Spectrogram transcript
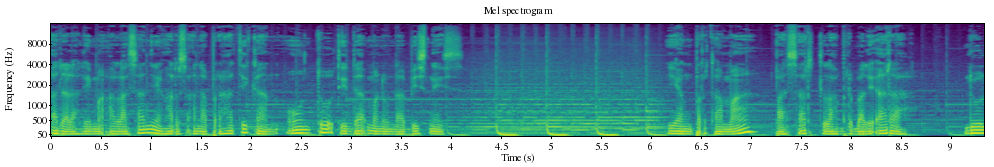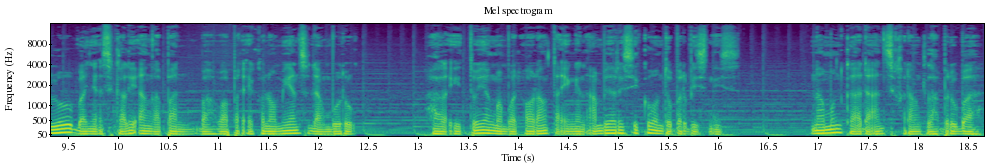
adalah lima alasan yang harus Anda perhatikan untuk tidak menunda bisnis. Yang pertama, pasar telah berbalik arah. Dulu banyak sekali anggapan bahwa perekonomian sedang buruk. Hal itu yang membuat orang tak ingin ambil risiko untuk berbisnis. Namun keadaan sekarang telah berubah.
